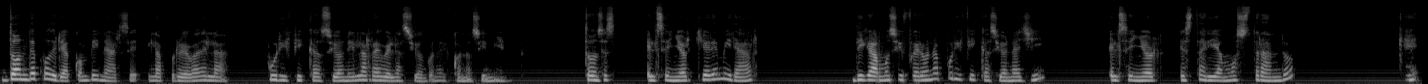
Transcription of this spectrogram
¿Dónde podría combinarse la prueba de la purificación y la revelación con el conocimiento? Entonces, el Señor quiere mirar, digamos, si fuera una purificación allí, el Señor estaría mostrando que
